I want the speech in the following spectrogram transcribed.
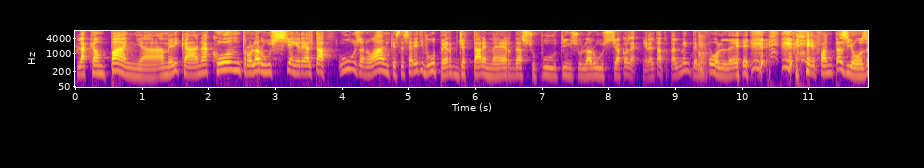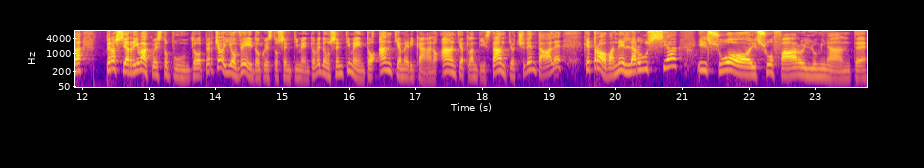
la campagna americana contro la Russia, in realtà usano anche queste serie tv per gettare merda su Putin, sulla Russia, cos'è? In realtà totalmente folle e fantasiosa, però si arriva a questo punto, perciò io vedo questo sentimento, vedo un sentimento anti-americano, anti-atlantista, anti-occidentale, che trova nella Russia il suo, il suo faro illuminante.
